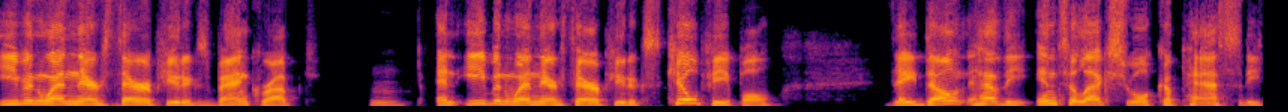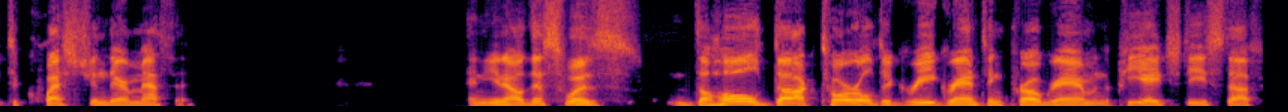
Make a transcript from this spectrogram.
even when their therapeutics bankrupt, Hmm. and even when their therapeutics kill people, they don't have the intellectual capacity to question their method. And you know, this was the whole doctoral degree granting program and the PhD stuff.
